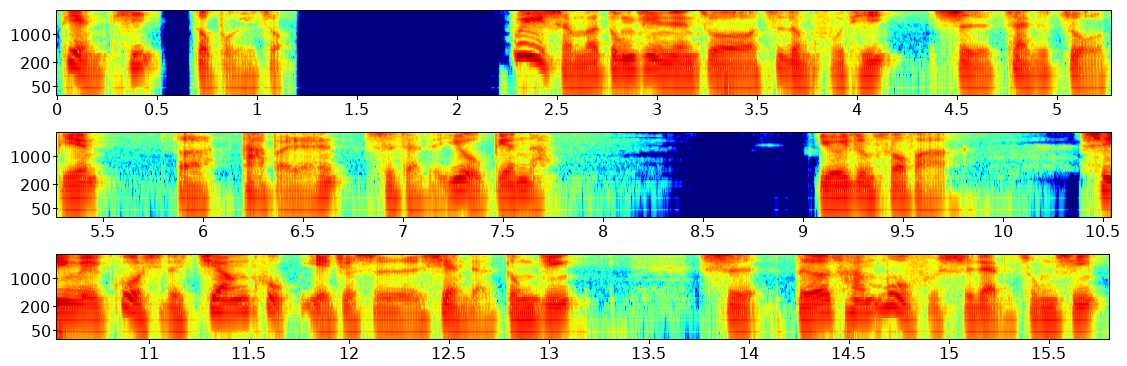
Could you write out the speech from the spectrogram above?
电梯都不会坐。为什么东京人坐自动扶梯是站在左边？而大阪人是在这右边呢。有一种说法，是因为过去的江户，也就是现在的东京，是德川幕府时代的中心，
